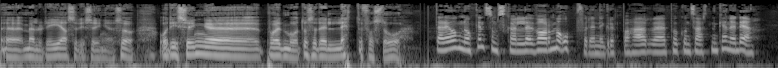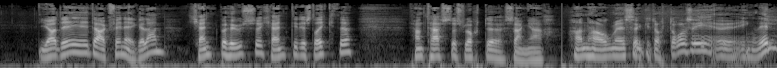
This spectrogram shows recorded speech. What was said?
eh, melodier som de synger. Så, og de synger på en måte så det er lett å forstå. Det er òg noen som skal varme opp for denne gruppa her eh, på konserten. Hvem er det? Ja, det er Dagfinn Egeland. Kjent på huset, kjent i distriktet. Fantastisk flotte sanger. Han har òg med seg dattera si, eh, Ingvild,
